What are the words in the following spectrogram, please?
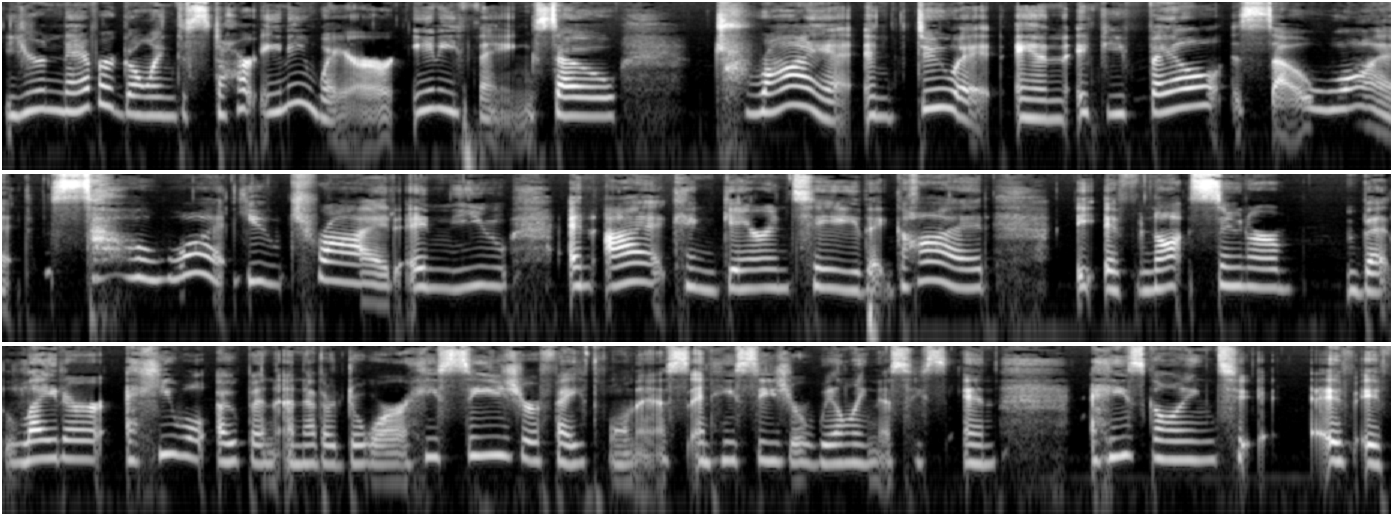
you're never going to start anywhere, anything. So, try it and do it. And if you fail, so what? So what? You tried and you, and I can guarantee that God, if not sooner, but later, He will open another door. He sees your faithfulness and He sees your willingness. He's, and He's going to, if, if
